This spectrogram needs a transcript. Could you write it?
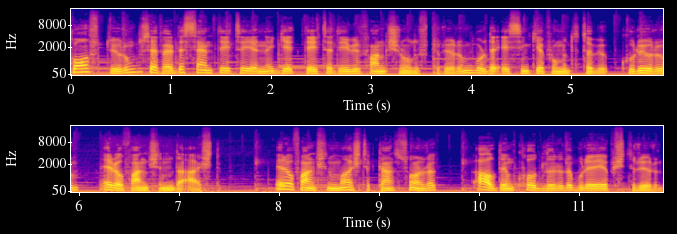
Const diyorum. Bu sefer de send data yerine get data diye bir function oluşturuyorum. Burada async yapımı da tabii kuruyorum. Arrow function'ı da açtım. Arrow function'ımı açtıktan sonra aldığım kodları da buraya yapıştırıyorum.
